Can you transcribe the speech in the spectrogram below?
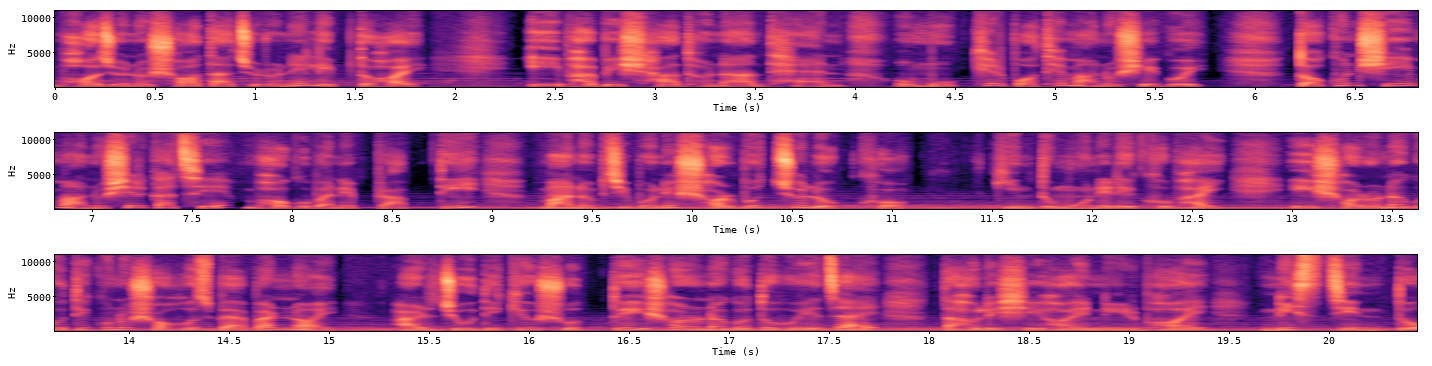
ভজন ও সৎ আচরণে লিপ্ত হয়। এইভাবে সাধনা, ধ্যান ও মোক্ষের পথে মানুষ এগোয়। তখন সেই মানুষের কাছে ভগবানের প্রাপ্তি মানব জীবনের সর্বোচ্চ লক্ষ্য। কিন্তু মনে রেখো ভাই, এই শরণাগতি কোনো সহজ ব্যাপার নয়। আর যদি কেউ সত্যিই শরণাগত হয়ে যায়, তাহলে সে হয় নির্ভয়, নিশ্চিন্ত,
